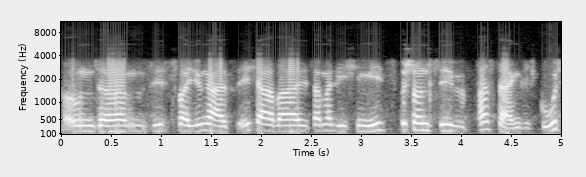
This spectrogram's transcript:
und ähm, sie ist zwar jünger als ich, aber ich sag mal, die Chemie zwischen uns, die passt eigentlich gut.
